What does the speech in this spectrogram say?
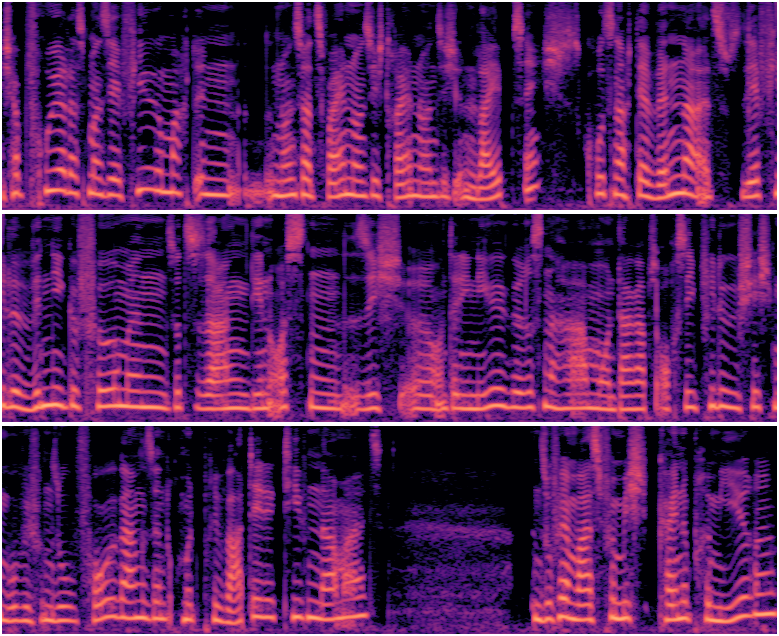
Ich habe früher das mal sehr viel gemacht in 1992, 93 in Leipzig, kurz nach der Wende, als sehr viele windige Firmen sozusagen den Osten sich äh, unter die Nägel gerissen haben. Und da gab es auch sehr viele Geschichten, wo wir schon so vorgegangen sind, auch mit Privatdetektiven damals. Insofern war es für mich keine Premiere,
